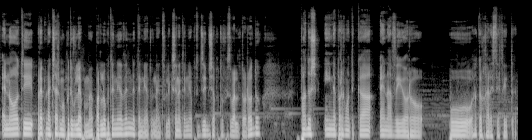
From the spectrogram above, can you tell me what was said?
εννοώ ότι πρέπει να ξέρουμε που τη βλέπουμε. Παρόλο που η ταινία δεν είναι ταινία του Netflix, είναι ταινία που την τζίμπησε από το φεστιβάλ του Ρόντο. Πάντως είναι πραγματικά ένα δύο που θα το ευχαριστηθείτε.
